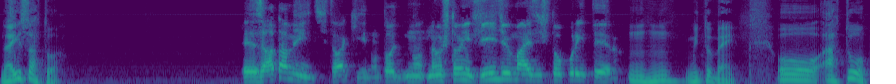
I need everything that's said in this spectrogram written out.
Não é isso, Arthur? Exatamente, estou aqui. Não, tô, não, não, estou em vídeo, mas estou por inteiro. Uhum, muito bem. Ô, Arthur,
